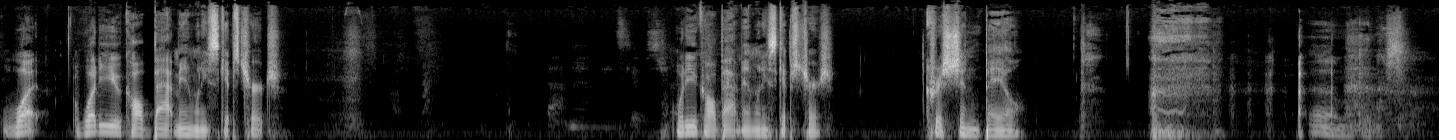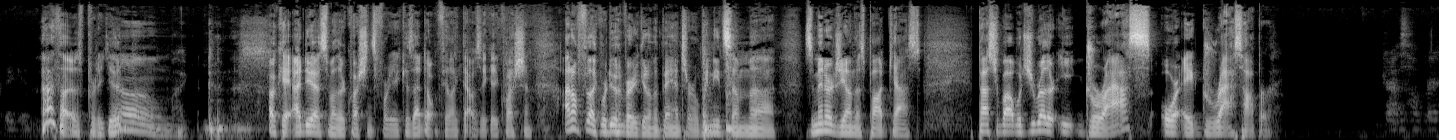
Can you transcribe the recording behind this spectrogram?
what what do you call Batman when he skips church? What do you call Batman when he skips church? Christian Bale. Oh my goodness. I thought it was pretty good. Oh my goodness. Okay, I do have some other questions for you because I don't feel like that was a good question. I don't feel like we're doing very good on the banter. We need some uh, some energy on this podcast. Pastor Bob, would you rather eat grass or a grasshopper? Grasshopper.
